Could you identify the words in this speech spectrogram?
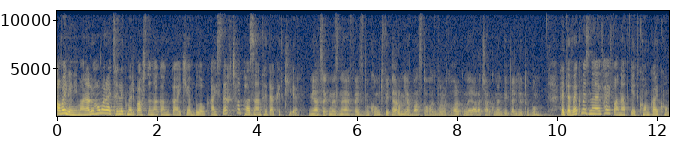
Ավելին իմանալու համար այցելեք մեր պաշտոնական կայք եւ բլոգ այստեղ չափազանց հետաքրքիր է։ Միացեք մեզ նաև Facebook-ում, Twitter-ում եւ բաց թողած բոլոր թողարկումները առաջարկում ենք դիտել YouTube-ում։ Հետևեք մեզ նաև hifanat.com կայքում։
